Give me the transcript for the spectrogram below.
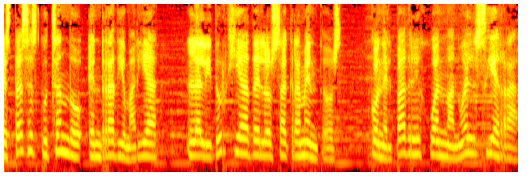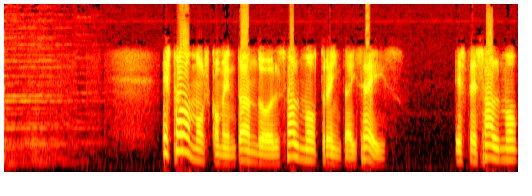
Estás escuchando en Radio María la Liturgia de los Sacramentos con el Padre Juan Manuel Sierra. Estábamos comentando el Salmo 36, este salmo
